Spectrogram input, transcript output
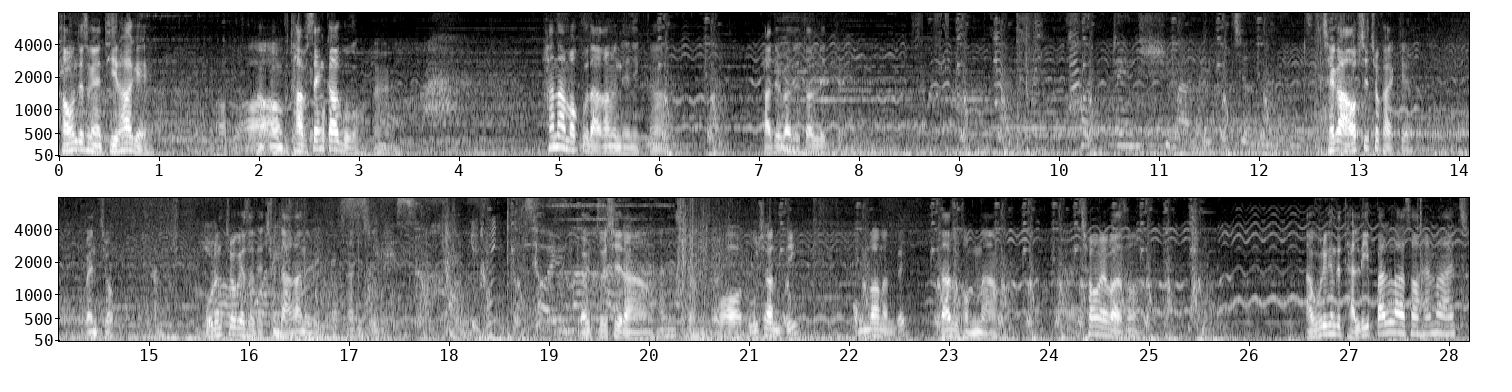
가운데서 그냥 딜하게 아, 그- 어, 아, 어, 다 쌩 까고 예. 하나 먹고 나가면 되니까 바들바들 떨릴 때. 제가 9시 쪽 갈게요. 왼쪽. 오른쪽에서 대충 나가는 위치 찾으시면 돼요 12시랑 1시 언제 와 노샨디? 겁나는데? 나도 겁나. 처음 해봐서. 아 우리 근데 달리기 빨라서 할만할지.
